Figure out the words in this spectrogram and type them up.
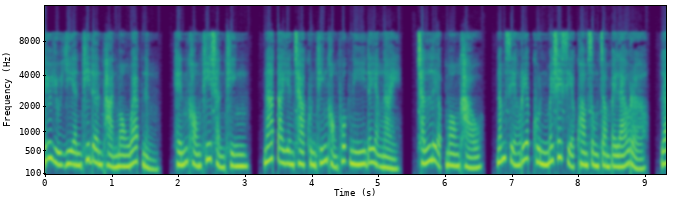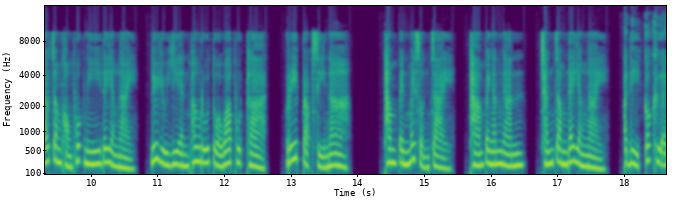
ลิ่วอยู่เยียนที่เดินผ่านมองแวบหนึ่ง เห็นของที่ฉันทิ้ง หน้าตาเย็นชาคุณทิ้งของพวกนี้ได้ยังไง ฉันเหลือบมองเขา น้ำเสียงเรียบคุณไม่ใช่เสียความทรงจำไปแล้วเหรอ แล้วจำของพวกนี้ได้ยังไงลิ่วอยู่เยียนเพิ่งรู้ตัวว่าพูดพลาด รีบปรับสีหน้าทำเป็นไม่สนใจ ถามไปงั้นๆฉันจำได้ยังไง อดีตก็คืออ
